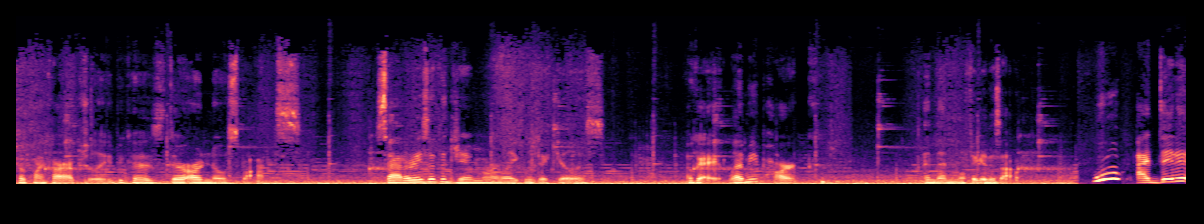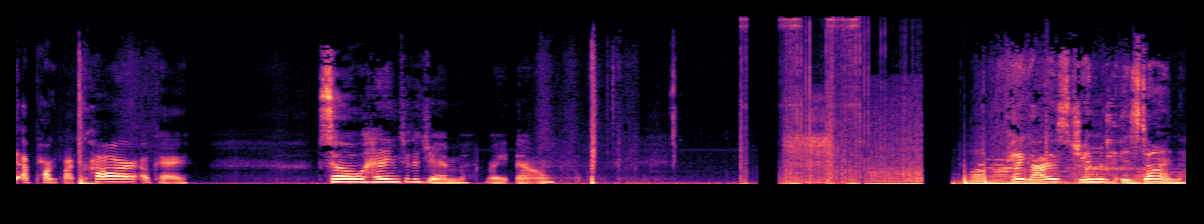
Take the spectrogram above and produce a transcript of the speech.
took my car actually, because there are no spots. Saturdays at the gym are like ridiculous. Okay, let me park and then we'll figure this out. Woo! I did it. I parked my car. Okay. So heading to the gym right now. Okay guys, gym is done.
